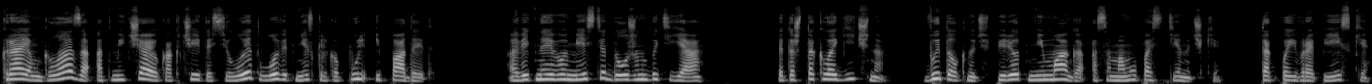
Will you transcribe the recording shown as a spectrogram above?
Краем глаза отмечаю, как чей-то силуэт ловит несколько пуль и падает. А ведь на его месте должен быть я. Это ж так логично. Вытолкнуть вперед не мага, а самому по стеночке. Так по-европейски.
